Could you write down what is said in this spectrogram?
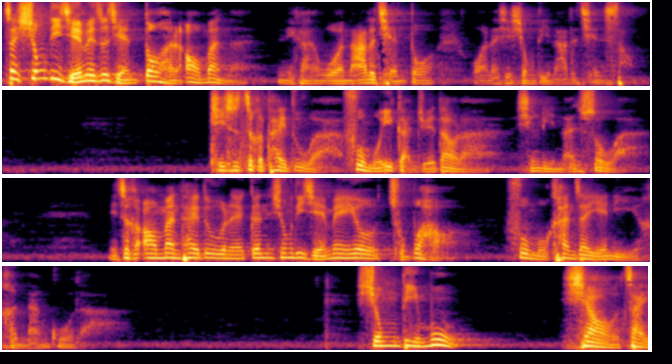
在兄弟姐妹之前都很傲慢呢。你看我拿的钱多，我那些兄弟拿的钱少。其实这个态度啊，父母一感觉到了，心里难受啊。你这个傲慢态度呢，跟兄弟姐妹又处不好，父母看在眼里很难过的。兄弟睦，孝在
